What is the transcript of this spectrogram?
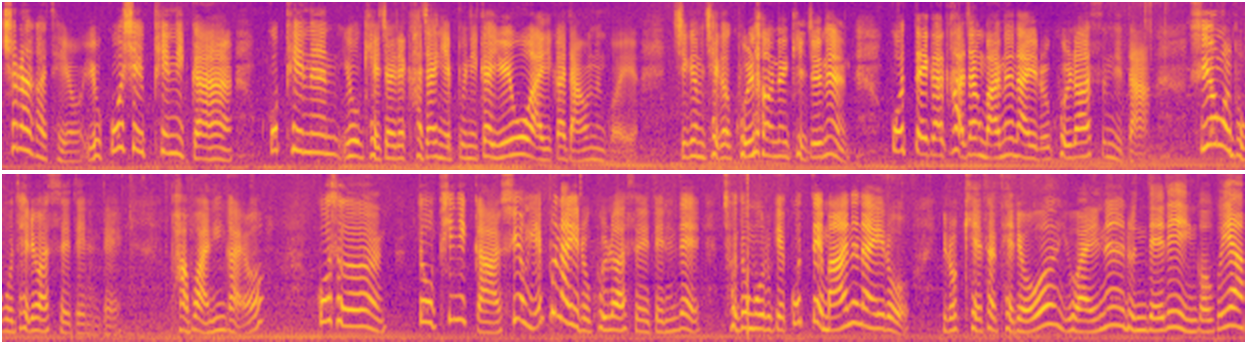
출하가 돼요. 요 꽃이 피니까 꽃 피는 요 계절에 가장 예쁘니까 요 아이가 나오는 거예요. 지금 제가 골라오는 기준은 꽃대가 가장 많은 아이를 골라왔습니다. 수영을 보고 데려왔어야 되는데 바보 아닌가요? 꽃은 꽃도 피니까 수영 예쁜 아이로 골라왔어야 되는데 저도 모르게 꽃대 많은 아이로 이렇게 해서 데려온 이 아이는 룬데리인 거고요.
